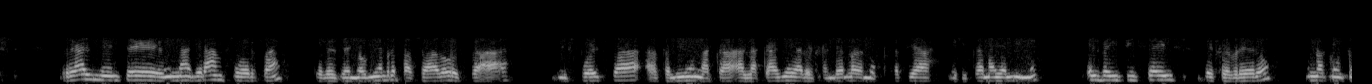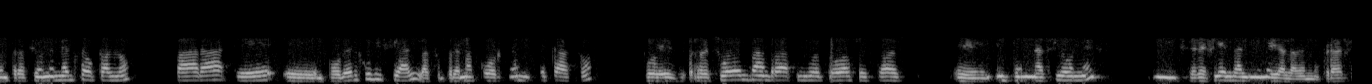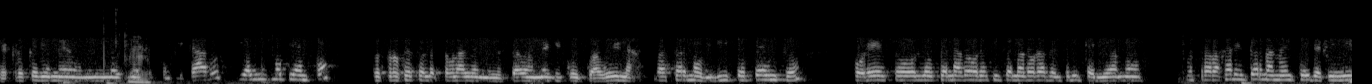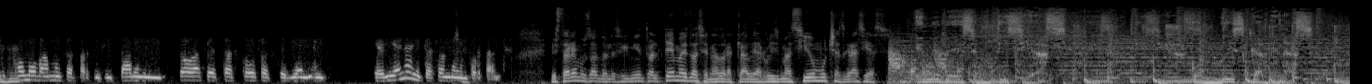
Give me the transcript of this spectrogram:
realmente una gran fuerza que desde noviembre pasado está dispuesta a salir en la, a la calle a defender la democracia mexicana y al INE el 26 de febrero una concentración en el Zócalo para que eh, el Poder Judicial, la Suprema Corte en este caso, pues resuelvan rápido todas estas eh, impugnaciones y se defienda al INE y a la democracia. Creo que viene unos meses complicados y al mismo tiempo el proceso electoral en el Estado de México y Coahuila va a estar movidito, tenso. Por eso los senadores y senadoras del PRI queríamos pues trabajar internamente y definir cómo vamos a participar en todas estas cosas que vienen que vienen y que son muy importantes. Estaremos dándole seguimiento al tema. Es la senadora Claudia Ruiz Maciú. Muchas gracias. MBS Noticias con Luis Cárdenas.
